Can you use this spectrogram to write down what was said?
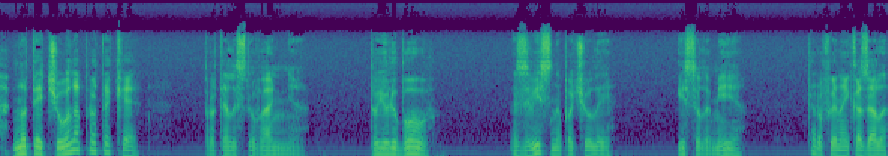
Ну, ти чула про таке? Про те листування. Тою любов, звісно, почули і Соломія, та Руфина й казала,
